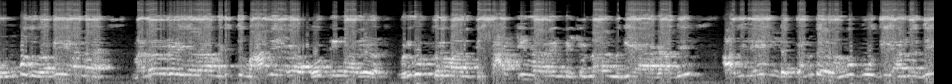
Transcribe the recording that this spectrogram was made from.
ஒன்பது வகையான மலர்களை எல்லாம் எடுத்து மாலையாக போற்றினார் முருகப்பெருமானுக்கு சாற்றினார் என்று சொன்னால் மிகையாகாது அதிலே இந்த கந்தர் அனுபூதியானது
